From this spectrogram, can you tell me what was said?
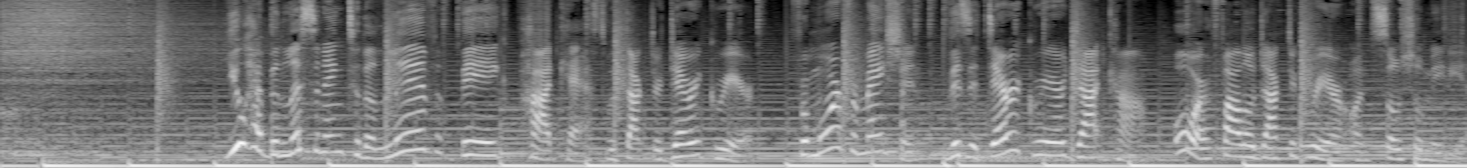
You have been listening to the Live Big podcast with Dr. Derek Greer. For more information, visit derekgreer.com or follow Dr. Greer on social media.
